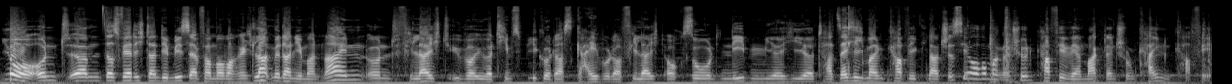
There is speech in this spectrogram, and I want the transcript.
Jo, und ähm, das werde ich dann demnächst einfach mal machen. Ich lade mir dann jemanden ein und vielleicht über, über Teamspeak oder Skype oder vielleicht auch so neben mir hier tatsächlich mal einen Kaffee klatsch. Ist ja auch immer ganz schön. Kaffee, wer mag denn schon keinen Kaffee?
